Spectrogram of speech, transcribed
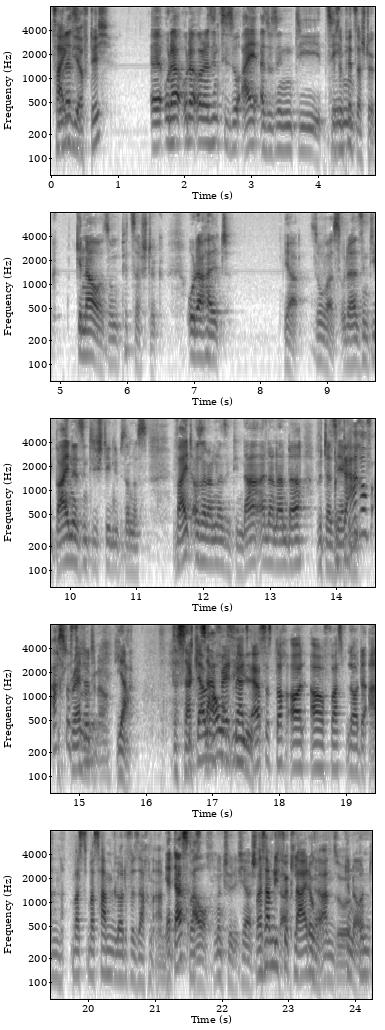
Zeigen oder die sie- auf dich? Äh, oder, oder, oder sind sie so, also sind die Zehen... ist ein Pizzastück. Genau, so ein Pizzastück. Oder halt, ja, sowas. Oder sind die Beine, sind die, stehen die besonders weit auseinander, sind die nah aneinander, wird da sehr darauf ge- achtest du so genau? Ja. Das sagt Ich glaube, da fällt viel. mir als erstes doch au- auf, was Leute an, was, was haben Leute für Sachen an. ja, das was, auch, natürlich, ja. Was stimmt, haben die klar. für Kleidung ja, an so? Genau. Und,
